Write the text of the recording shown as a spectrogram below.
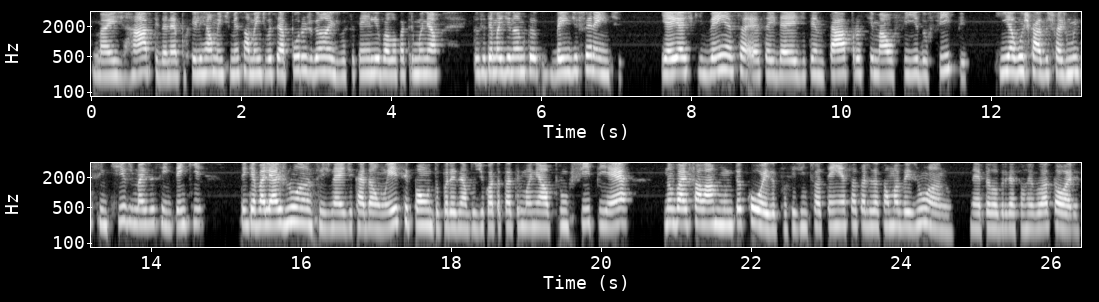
mais rápida, né? Porque ele realmente, mensalmente, você apura os ganhos, você tem ali o valor patrimonial. Então, você tem uma dinâmica bem diferente. E aí, acho que vem essa, essa ideia de tentar aproximar o FII do FIP, que em alguns casos faz muito sentido, mas assim, tem que, tem que avaliar as nuances né, de cada um. Esse ponto, por exemplo, de cota patrimonial para um FIP é não vai falar muita coisa, porque a gente só tem essa atualização uma vez no ano, né, pela obrigação regulatória.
